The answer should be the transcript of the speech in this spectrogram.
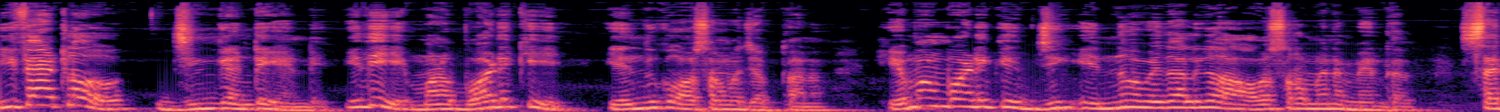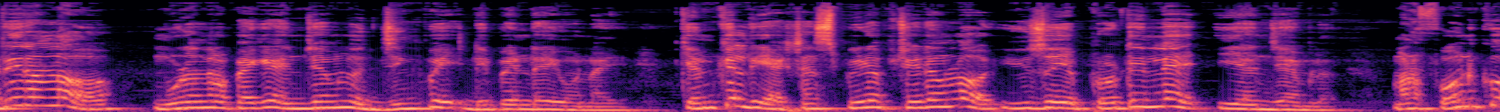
ఈ ఫ్యాట్లో జింక్ అంటే ఏంటి? ఇది మన బాడీకి ఎందుకు అవసరమో చెప్తాను. హ్యూమన్ బాడీకి జింక్ ఎన్నో విధాలుగా అవసరమైన మినరల్ శరీరంలో మూడు వందల పైగా ఎంజైమ్లు జింక్ పై డిపెండ్ అయి ఉన్నాయి. కెమికల్ రియాక్షన్ స్పీడప్ చేయడంలో యూజ్ అయ్యే ప్రోటీన్లే ఈ ఎంజైమ్లు మన ఫోన్కు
